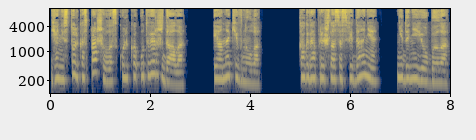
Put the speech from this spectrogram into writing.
Я не столько спрашивала, сколько утверждала, и она кивнула. Когда пришла со свидания, не до нее было.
